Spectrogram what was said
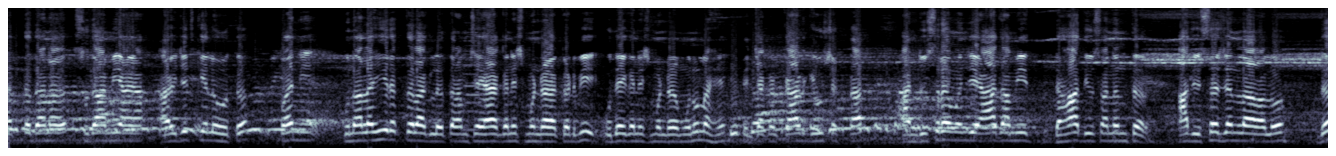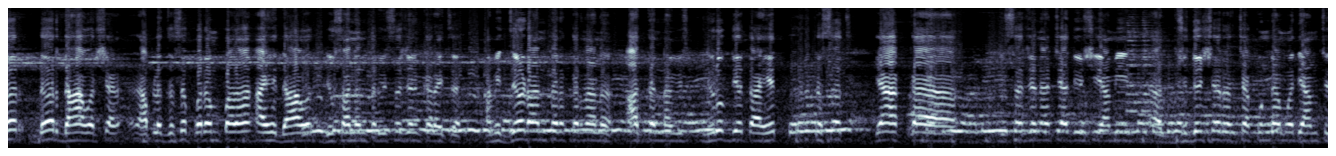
रक्तदान सुद्धा आम्ही आयोजित केलं होतं. पण कुणालाही रक्त लागलं तर आमच्या ह्या गणेश मंडळाकडे बी उदय गणेश मंडळ म्हणून आहे. त्यांच्याकडे कार्ड घेऊ शकतात. आणि दुसरं म्हणजे आज आम्ही दहा दिवसानंतर आज विसर्जनला आलो. दर दर दहा वर्षा आपलं जसं परंपरा आहे दहा दिवसानंतर विसर्जन करायचं आम्ही जड अंतरकरणानं आज त्यांना निरोप देत आहेत. तसंच या का विसर्जनाच्या दिवशी आम्ही सिद्धेश्वरच्या कुंडामध्ये आमची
